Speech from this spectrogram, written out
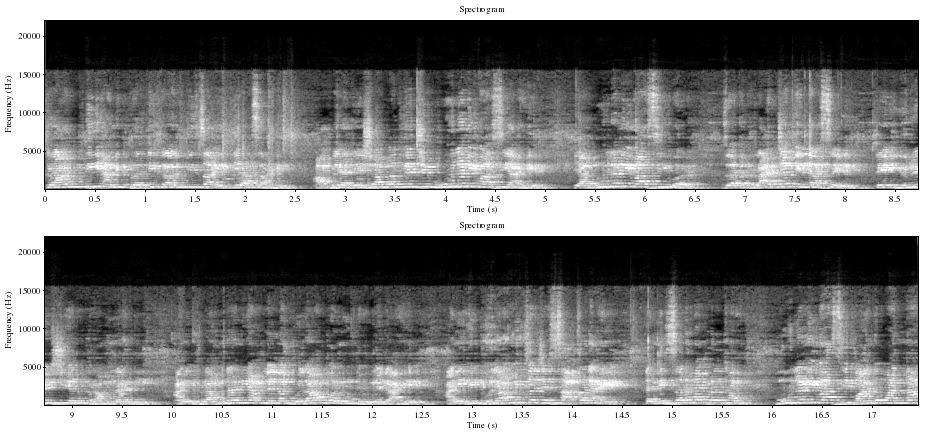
क्रांती आणि प्रतिक्रांतीचा इतिहास आहे. आपल्या देशामधले जे मूल निवासी आहेत या मूल निवासीवर जर राज्य केले असेल ते युरेशियन ब्राह्मणांनी. आणि ब्राह्मणांनी आपल्याला गुलाम बनवून ठेवलेलं आहे. आणि हे गुलामीचं जे साकड आहे त्यांनी सर्वप्रथम मूलनिवासी बांधवांना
